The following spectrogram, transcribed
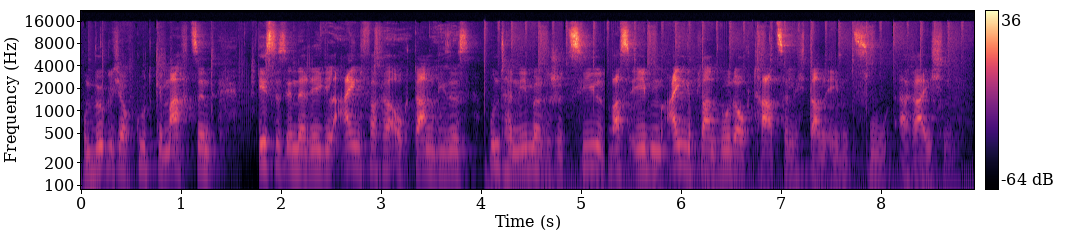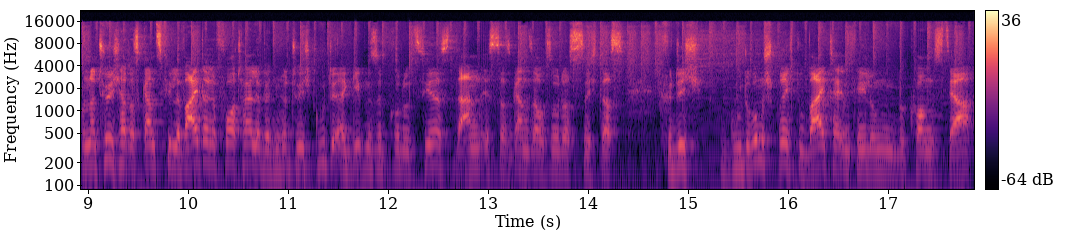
und wirklich auch gut gemacht sind, ist es in der Regel einfacher, auch dann dieses unternehmerische Ziel, was eben eingeplant wurde, auch tatsächlich dann eben zu erreichen. Und natürlich hat das ganz viele weitere Vorteile. Wenn du natürlich gute Ergebnisse produzierst, dann ist das Ganze auch so, dass sich das für dich gut rumspricht, du Weiterempfehlungen bekommst, ja,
